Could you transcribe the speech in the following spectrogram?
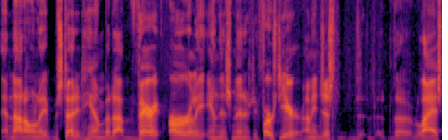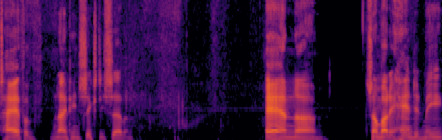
and not only studied him, but I very early in this ministry, first year, I mean, just the, the last half of 1967. And um, somebody handed me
